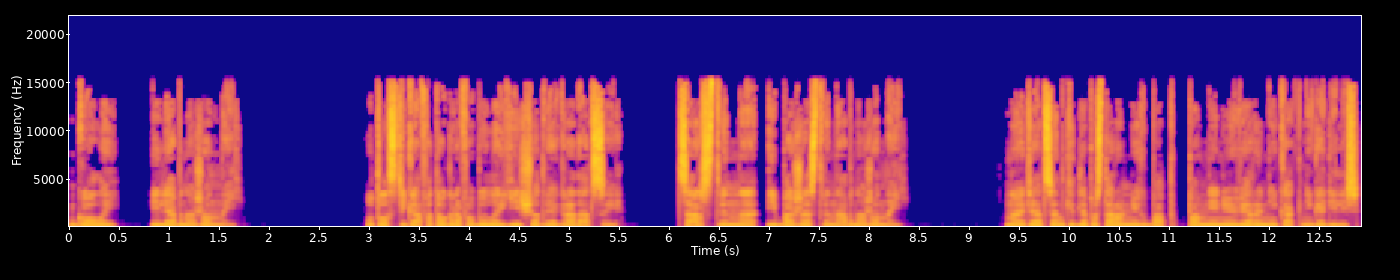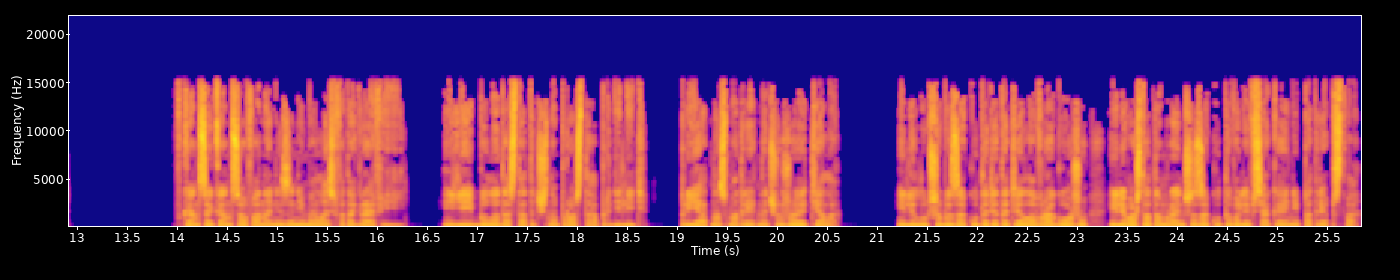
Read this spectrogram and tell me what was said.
голой или обнаженной. У толстяка-фотографа было еще две градации – царственно и божественно обнаженной. Но эти оценки для посторонних баб, по мнению Веры, никак не годились. В конце концов, она не занималась фотографией, и ей было достаточно просто определить, приятно смотреть на чужое тело, или лучше бы закутать это тело в рогожу, или во что там раньше закутывали всякое непотребство.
